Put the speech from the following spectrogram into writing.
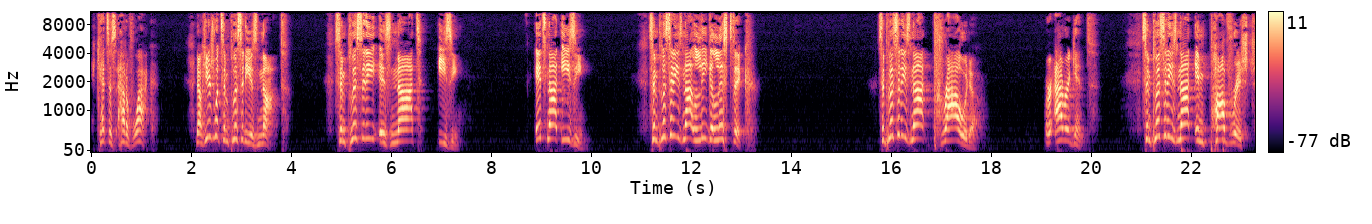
it gets us out of whack. Now here's what simplicity is not. Simplicity is not easy. It's not easy. Simplicity is not legalistic. Simplicity is not proud or arrogant. Simplicity is not impoverished.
